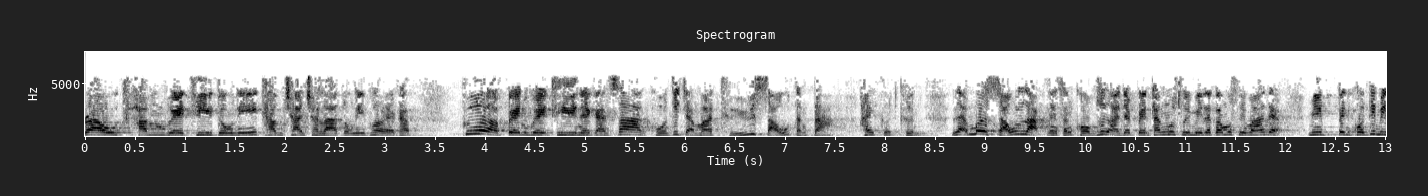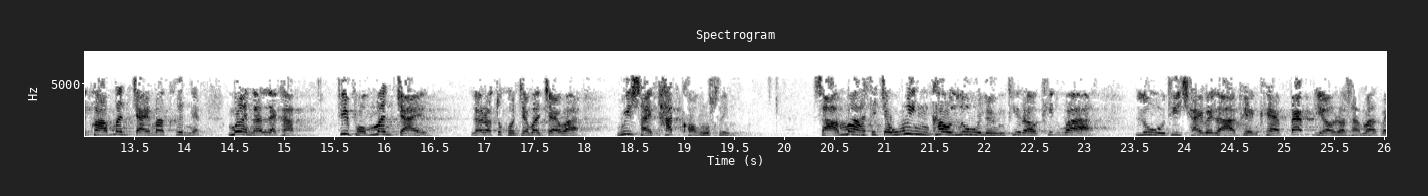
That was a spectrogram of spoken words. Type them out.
เราทำเวทีตรงนี้ทำชานชลาตรงนี้เพื่ออะไรครับ เพื่อเป็นเวทีในการสร้างคนที่จะมาถือเสาต่างๆ ให้เกิดขึ้น และเมื่อเสาหลักในสังคม ซึ่งอาจจะเป็นทั้งมุสลิมและก็มุสลิมะเนี่ยมีเป็นคนที่มีความมั่นใจมากขึ้นเนี่ย เมื่อนั้นแหละครับ ที่ผมมั่นใจแล้วเราทุกคนจะมั่นใจว่าวิสัยทัศน์ของมุสลิม สามารถที่จะวิ่งเข้าลู่หนึ่งที่เราคิดว่า ลู่ที่ใช้เวลาเพียงแค่แป๊บเดียวเราสามารถไป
